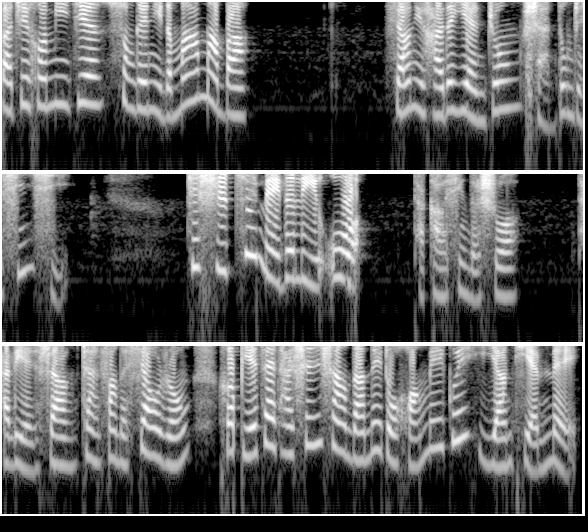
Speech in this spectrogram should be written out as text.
把这盒蜜饯送给你的妈妈吧。”小女孩的眼中闪动着欣喜，“这是最美的礼物！”她高兴地说，她脸上绽放的笑容和别在她身上的那朵黄玫瑰一样甜美。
